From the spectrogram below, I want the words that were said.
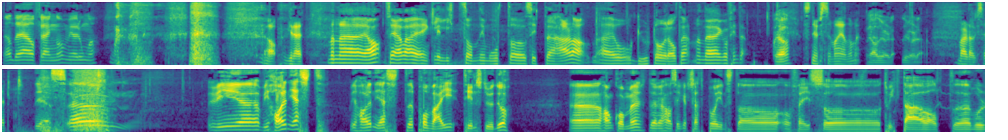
Ja, det er jeg og Freng òg. Vi har unger. Ja, greit. Men eh, ja, så jeg var egentlig litt sånn imot å sitte her, da. Det er jo gult overalt her, men det går fint, det. Ja. Snufser meg gjennom, jeg. Ja, du gjør det. Du gjør det. Hverdagshelt. Yes. Uh, vi, eh, vi har en gjest. Vi har en gjest på vei til studio. Eh, han kommer. Dere har sikkert sett på Insta og, og Face og Twitter og alt uh, hvor,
